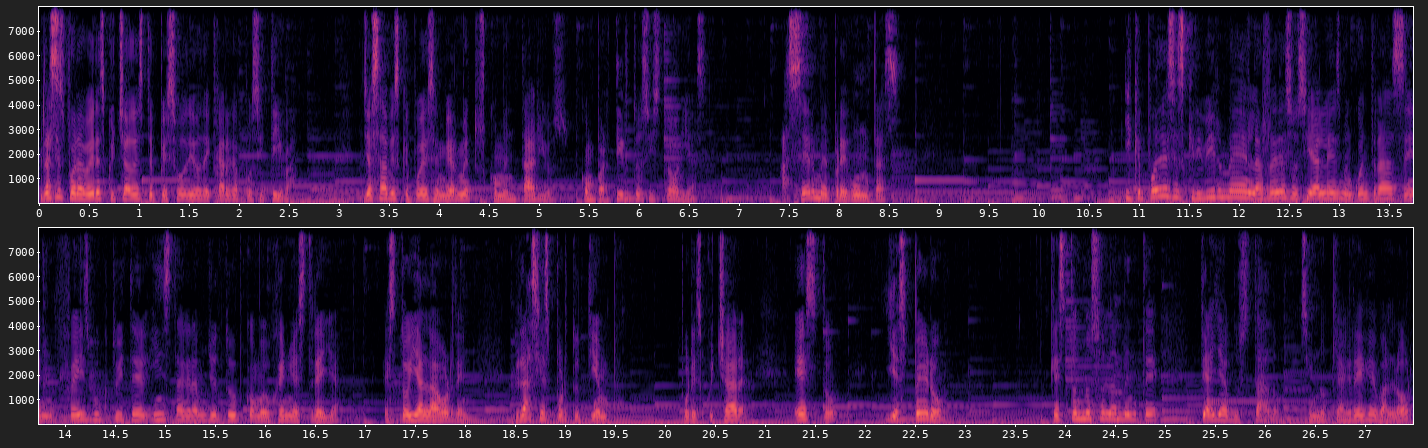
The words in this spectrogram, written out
Gracias por haber escuchado este episodio de Carga Positiva. Ya sabes que puedes enviarme tus comentarios, compartir tus historias, hacerme preguntas y que puedes escribirme en las redes sociales. Me encuentras en Facebook, Twitter, Instagram, YouTube como Eugenio Estrella. Estoy a la orden. Gracias por tu tiempo, por escuchar esto y espero que esto no solamente te haya gustado, sino que agregue valor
